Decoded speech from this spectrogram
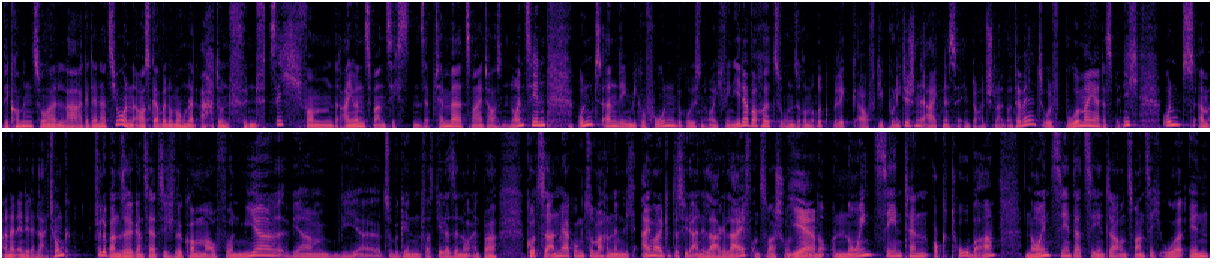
Willkommen zur Lage der Nation, Ausgabe Nummer 158 vom 23. September 2019. Und an den Mikrofonen begrüßen euch wie in jeder Woche zu unserem Rückblick auf die politischen Ereignisse in Deutschland und der Welt. Ulf Burmeier, das bin ich, und am anderen Ende der Leitung Philipp Hansel, ganz herzlich willkommen auch von mir. Wir haben wie äh, zu Beginn fast jeder Sendung ein paar kurze Anmerkungen zu machen. Nämlich einmal gibt es wieder eine Lage live und zwar schon yeah. am 19. Oktober, 19.10. um 20 Uhr in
